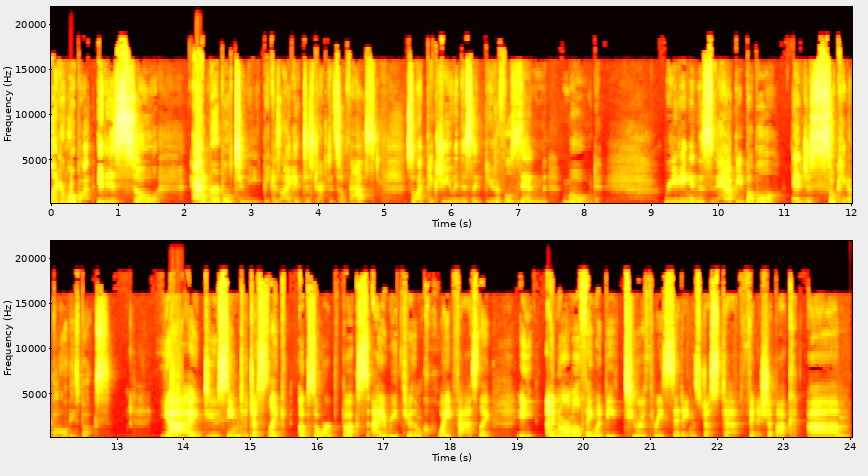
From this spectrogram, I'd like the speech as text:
like a robot. It is so admirable to me because I get distracted so fast. So I picture you in this like beautiful zen mode reading in this happy bubble and just soaking up all these books. Yeah, I do seem to just like absorb books. I read through them quite fast. Like a, normal thing would be two or three sittings just to finish a book. Um,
